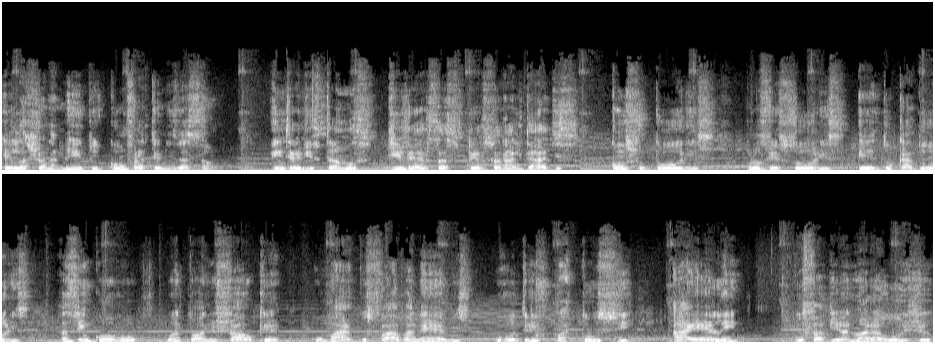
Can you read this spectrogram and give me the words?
relacionamento e confraternização. Entrevistamos diversas personalidades, consultores, professores, educadores, assim como o Antônio Schalker, o Marcos Fava Neves, o Rodrigo Patucci, a Ellen, o Fabiano Araújo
